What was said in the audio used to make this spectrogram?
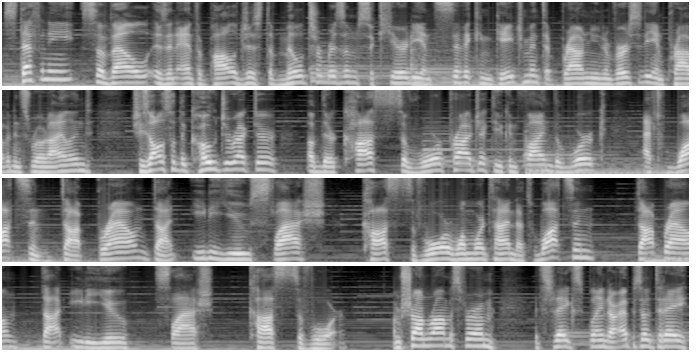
Stephanie Savell is an anthropologist of militarism, security, and civic engagement at Brown University in Providence, Rhode Island. She's also the co director of their Costs of War project. You can find the work at watson.brown.edu slash costs of war. One more time, that's watson.brown.edu slash costs of war. I'm Sean Rameswaram. It's Today Explained. Our episode today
